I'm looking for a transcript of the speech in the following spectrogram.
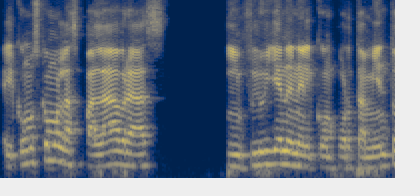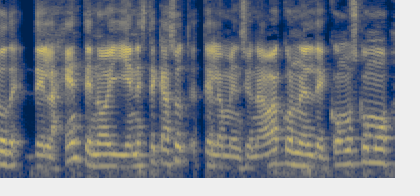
el cómo es como las palabras influyen en el comportamiento de, la gente, ¿no? Y en este caso te, lo mencionaba con el de cómo es como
